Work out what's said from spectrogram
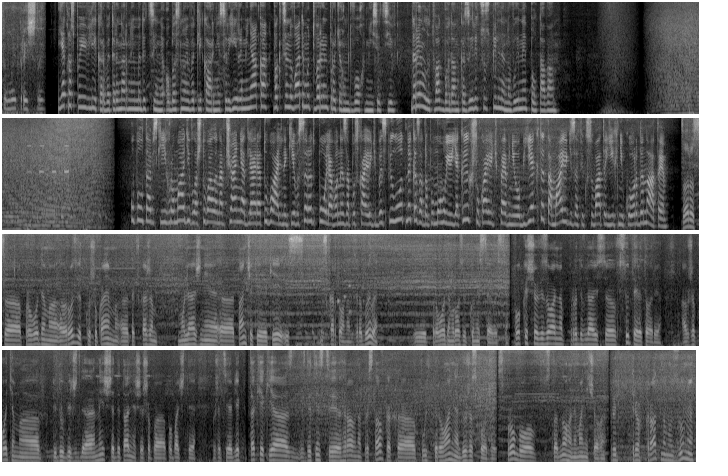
Тому і прийшли. Як розповів лікар ветеринарної медицини обласної ветлікарні Сергій Реміняка, вакцинуватимуть тварин протягом двох місяців. Дарина Литвак, Богдан Казиріць, Суспільне новини, Полтава. У Полтавській громаді влаштували навчання для рятувальників. Серед поля вони запускають безпілотники, за допомогою яких шукають певні об'єкти та мають зафіксувати їхні координати. Зараз е, проводимо розвідку, шукаємо, е, так скажемо, муляжні е, танчики, які із, із картонок зробили. І проводимо розвідку місцевості. Поки що візуально продивляюся всю територію, а вже потім піду більш нижче, детальніше, щоб побачити вже ці об'єкти. Так як я з дитинстві грав на приставках, пульт керування дуже схожий. Спробував складного нема нічого. При трьохкратному зумі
